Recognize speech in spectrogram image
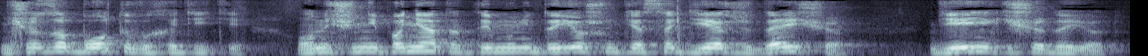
Еще заботы вы хотите. Он еще непонятно, ты ему не даешь, он тебя содержит, да еще? Денег еще дает.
